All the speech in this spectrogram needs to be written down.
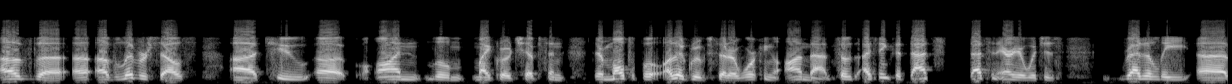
of the uh, of liver cells uh, to uh, on little microchips, and there are multiple other groups that are working on that. So I think that that's that's an area which is readily uh,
